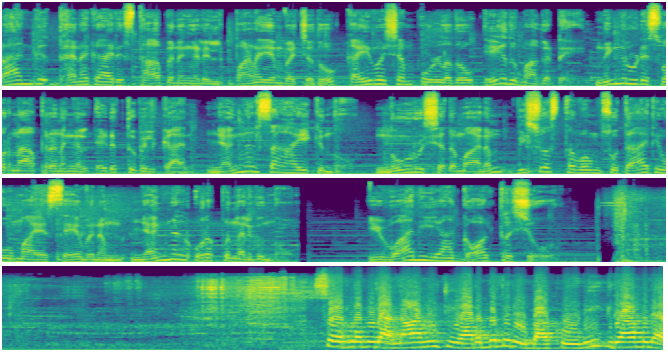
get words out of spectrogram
ബാങ്ക് ധനകാര്യ സ്ഥാപനങ്ങളിൽ പണയം വെച്ചതോ കൈവശം ഉള്ളതോ ഏതുമാകട്ടെ നിങ്ങളുടെ സ്വർണാഭരണങ്ങൾ എടുത്തു വിൽക്കാൻ ഞങ്ങൾ സഹായിക്കുന്നു. നൂറ് ശതമാനം വിശ്വസ്തവും സുതാര്യവുമായ സേവനം ഞങ്ങൾ ഉറപ്പു നൽകുന്നു. യുവാനിയ ഗോൾഡ് തൃശൂർ. സ്വർണവില നാനൂറ്റി അറുപത് രൂപ കൂടി ഗ്രാമിന്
